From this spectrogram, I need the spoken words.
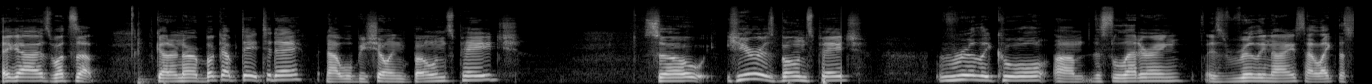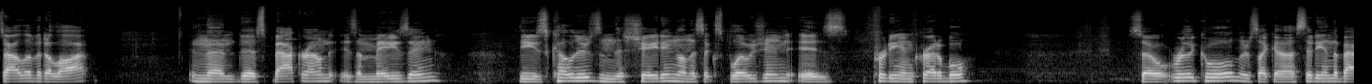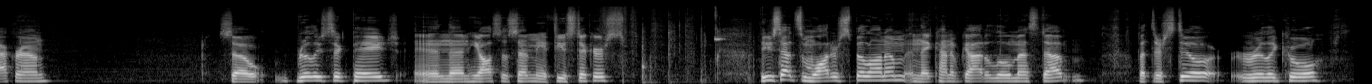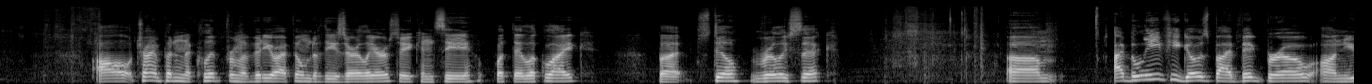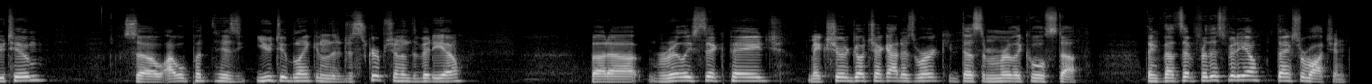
Hey guys, what's up? I've got another book update today, and I will be showing Bones Page. So, here is Bones Page. Really cool. Um, this lettering is really nice. I like the style of it a lot. And then this background is amazing. These colors and the shading on this explosion is pretty incredible. So, really cool. There's like a city in the background. So, really sick page, and then he also sent me a few stickers. These had some water spill on them, and they kind of got a little messed up, but they're still really cool. I'll try and put in a clip from a video I filmed of these earlier so you can see what they look like, but still really sick. Um, I believe he goes by Big Bro on YouTube, so I will put his YouTube link in the description of the video. But uh, really sick page. Make sure to go check out his work. He does some really cool stuff. I think that's it for this video. Thanks for watching.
